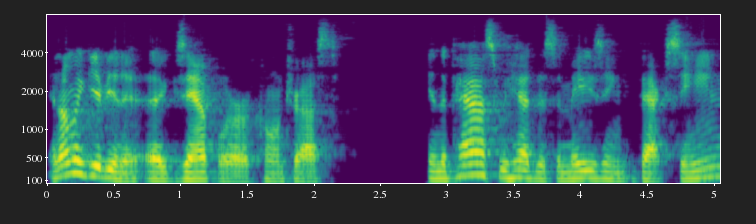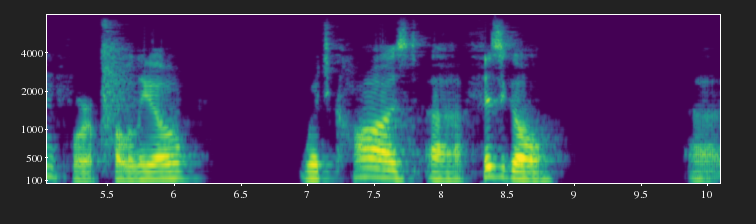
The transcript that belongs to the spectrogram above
And I'm going to give you an, an example or a contrast. In the past, we had this amazing vaccine for polio, which caused uh, physical uh,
